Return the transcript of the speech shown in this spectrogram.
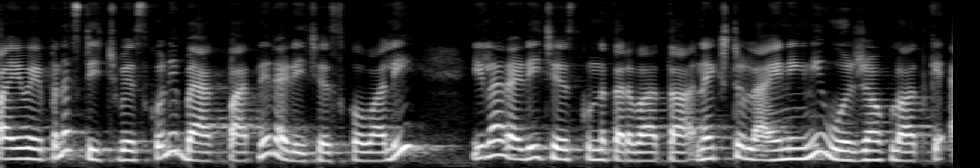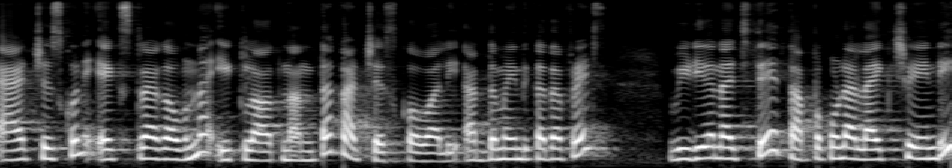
పై వైపున స్టిచ్ వేసుకొని బ్యాక్ పార్ట్ని రెడీ చేసుకోవాలి. ఇలా రెడీ చేసుకున్న తర్వాత నెక్స్ట్ లైనింగ్ని ఒరిజినల్ క్లాత్కి యాడ్ చేసుకొని ఎక్స్ట్రాగా ఉన్న ఈ క్లాత్ని అంతా కట్ చేసుకోవాలి. అర్థమైంది కదా ఫ్రెండ్స్? వీడియో నచ్చితే తప్పకుండా లైక్ చేయండి.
